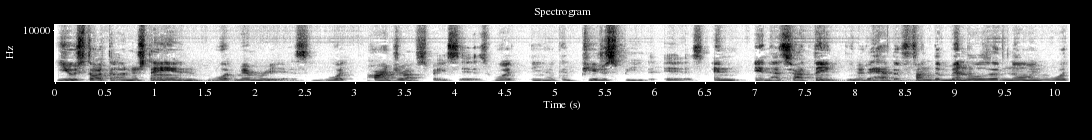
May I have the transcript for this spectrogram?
you start to understand what memory is, what hard drive space is, what you know computer speed is, and and that's I think you know they have the fundamentals of knowing what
